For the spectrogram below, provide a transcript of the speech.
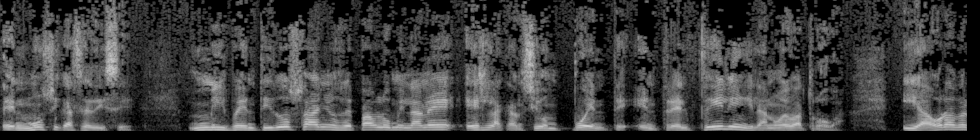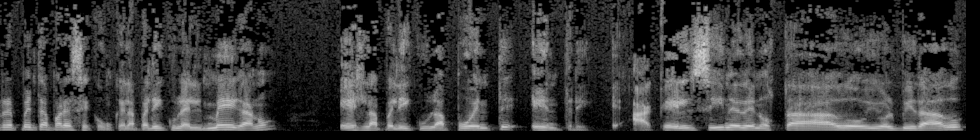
en música se dice, mis 22 años de Pablo Milanés es la canción puente entre el feeling y la nueva trova. Y ahora de repente aparece con que la película El Mégano es la película puente entre aquel cine denostado y olvidado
